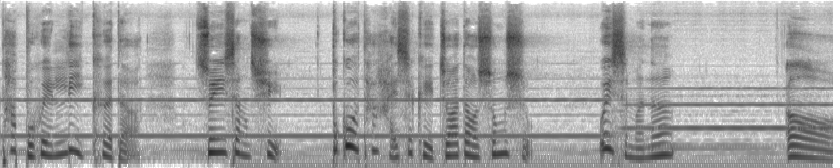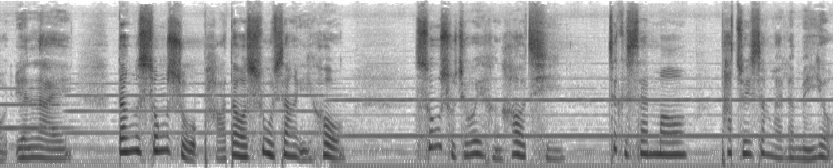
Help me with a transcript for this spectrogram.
它不会立刻的追上去，不过它还是可以抓到松鼠。为什么呢？哦，原来当松鼠爬到树上以后，松鼠就会很好奇，这个山猫它追上来了没有？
